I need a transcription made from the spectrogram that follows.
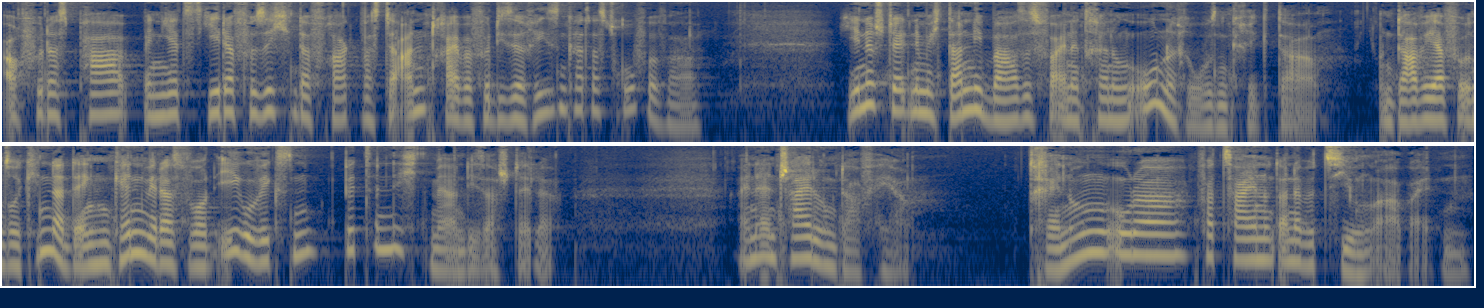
auch für das Paar, wenn jetzt jeder für sich hinterfragt, was der Antreiber für diese Riesenkatastrophe war. Jene stellt nämlich dann die Basis für eine Trennung ohne Rosenkrieg dar. Und da wir ja für unsere Kinder denken, kennen wir das Wort Ego-Wichsen bitte nicht mehr an dieser Stelle. Eine Entscheidung darf her. Trennung oder verzeihen und an der Beziehung arbeiten.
